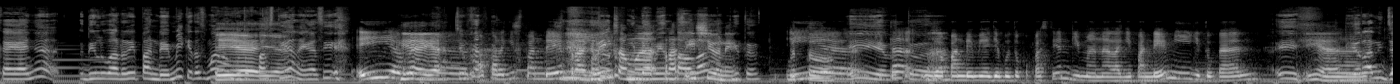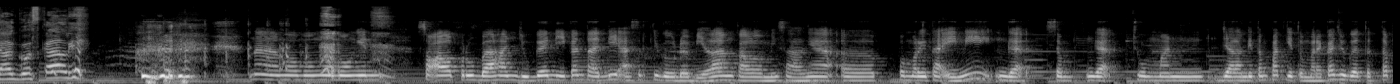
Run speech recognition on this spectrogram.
kayaknya di luar dari pandemi kita semua iya, kepastian iya. ya gak sih? Iya, iya, iya. Cuma apalagi pandemi. Struggling sama trust issue nih. Gitu. Betul. Iya, iya kita betul. nggak pandemi aja butuh kepastian gimana lagi pandemi gitu kan? Ih, iya. Kira nih jago sekali. nah, ngomong-ngomongin soal perubahan juga nih. Kan tadi Astrid juga udah bilang kalau misalnya uh, pemerintah ini nggak nggak cuman jalan di tempat gitu. Mereka juga tetap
